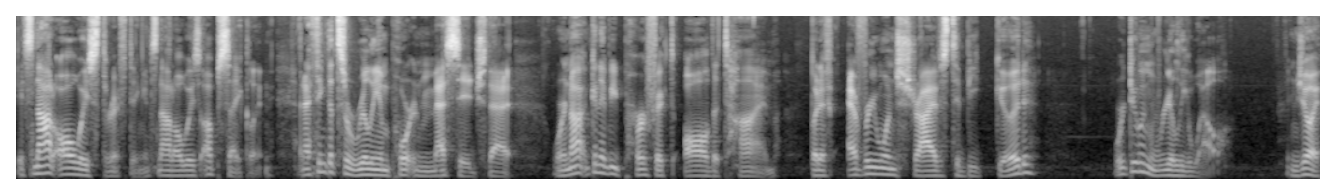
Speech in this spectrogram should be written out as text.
It's not always thrifting, it's not always upcycling. And I think that's a really important message that we're not going to be perfect all the time, but if everyone strives to be good, we're doing really well. Enjoy.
